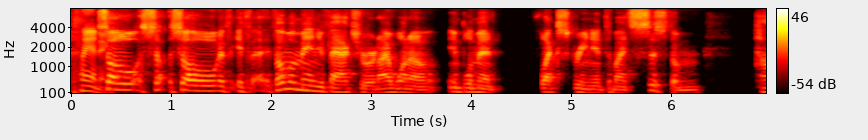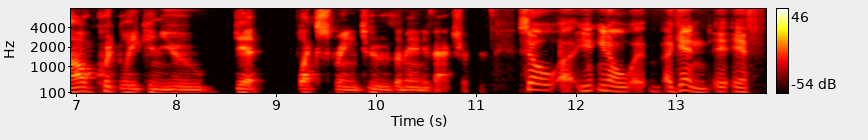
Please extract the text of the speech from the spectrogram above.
planning. So, so, so if, if, if I'm a manufacturer and I want to implement Flex Screen into my system, how quickly can you get Flex Screen to the manufacturer? So uh, you, you know, again, if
